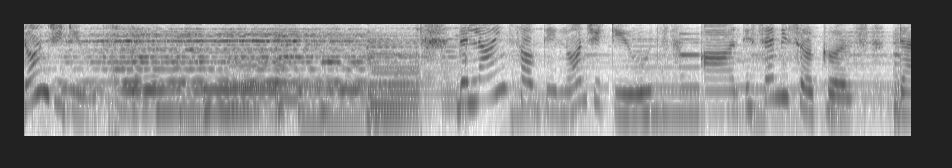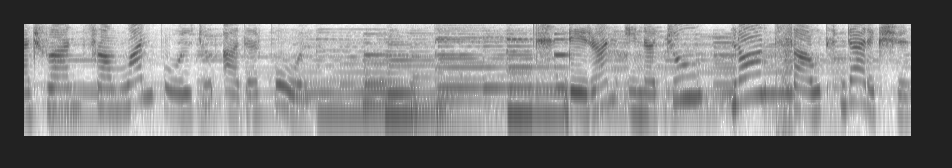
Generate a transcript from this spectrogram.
Longitudes the lines of the longitudes are the semicircles that run from one pole to other pole. They run in a true north-south direction.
